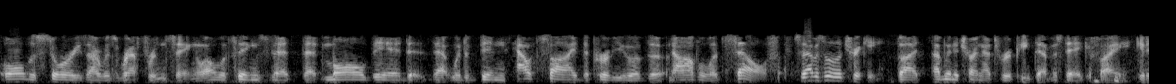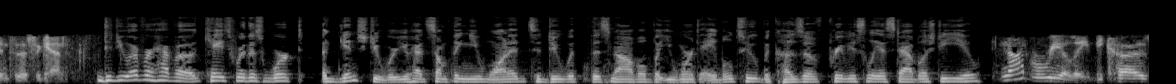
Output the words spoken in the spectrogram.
all the stories I was referencing, all the things that, that Maul did that would have been outside the purview of the novel itself. So that was a little tricky, but I'm going to try not to repeat that mistake if I get into this again. Did you ever have a case where this worked against you, where you had something you wanted to do with this novel, but you weren't able to because of previously established EU? Not really, because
